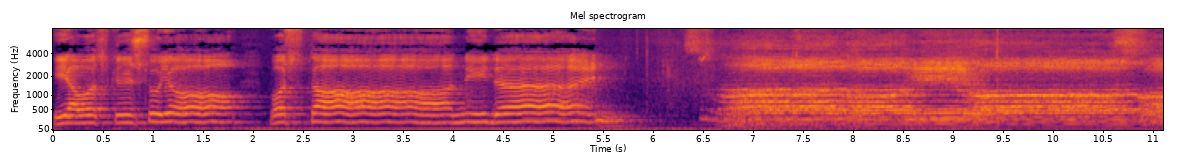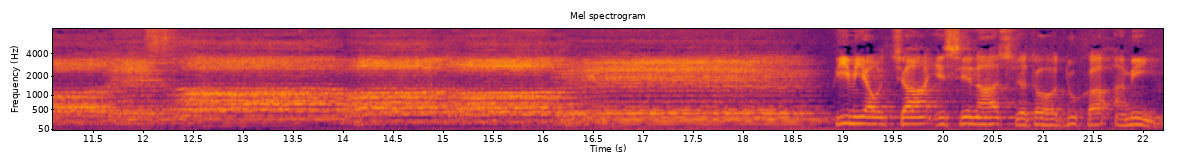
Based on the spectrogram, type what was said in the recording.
і я воскрешу його в останній день. В ім'я Отця і Сина Святого Духа. Амінь.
